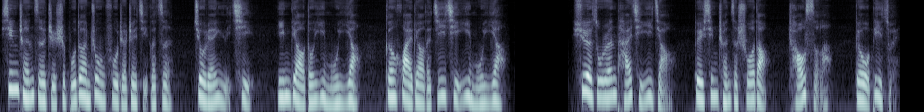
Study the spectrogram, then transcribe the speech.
星辰子只是不断重复着这几个字，就连语气、音调都一模一样，跟坏掉的机器一模一样。血族人抬起一脚，对星辰子说道：“吵死了，给我闭嘴！”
